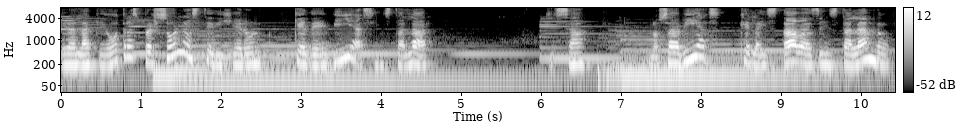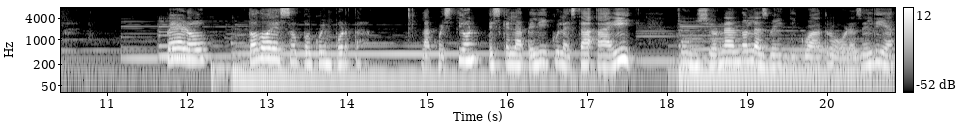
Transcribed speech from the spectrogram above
era la que otras personas te dijeron que debías instalar. Quizá no sabías que la estabas instalando, pero todo eso poco importa. La cuestión es que la película está ahí, funcionando las 24 horas del día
